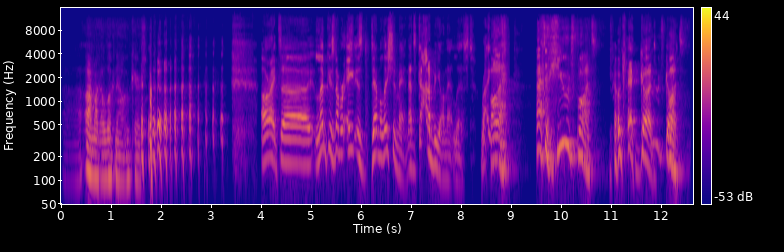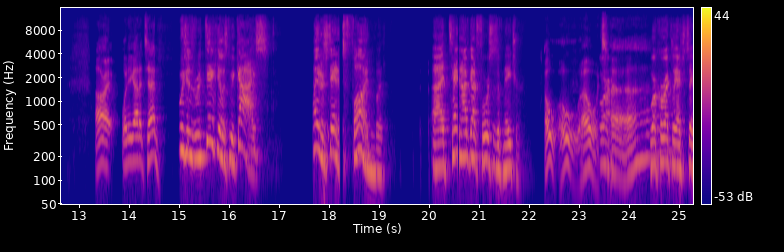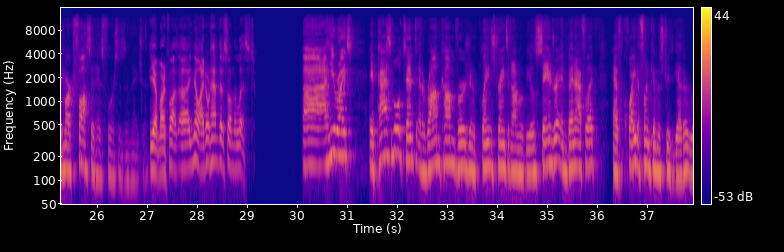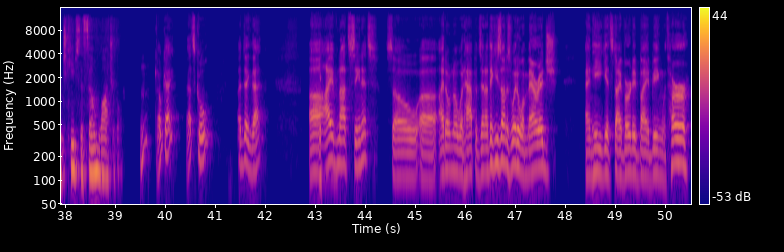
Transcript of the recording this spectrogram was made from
Uh, I'm not gonna look now. Who cares? All right, uh, Lemke's number eight is Demolition Man. That's got to be on that list, right? oh, that, that's a huge punt. Okay, good, Huge good. punt. All right, what do you got at ten? Which is ridiculous to me, guys. I understand it's fun, but uh, ten, I've got Forces of Nature. Oh, oh, oh. Or- uh, More correctly, I should say Mark Fawcett has Forces of Nature. yeah, Mark Fawcett. Uh, no, I don't have this on the list. Uh, he writes a passable attempt at a rom com version of Planes, Trains, and Automobiles. Sandra and Ben Affleck have quite a fun chemistry together, which keeps the film watchable. Hmm, okay, that's cool. I dig that. Uh, I have not seen it, so uh, I don't know what happens. And I think he's on his way to a marriage, and he gets diverted by being with her,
